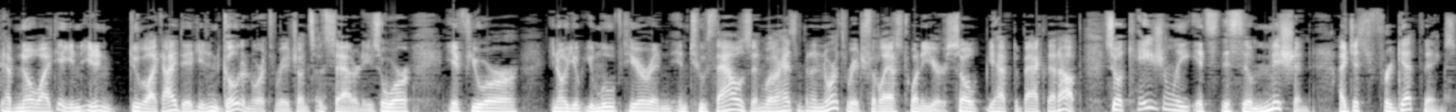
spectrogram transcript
have no idea. You, you didn't do like I did. You didn't go to Northridge on, on Saturdays. Or if you're, you know, you, you moved here in, in 2000, well, there hasn't been a Northridge for the last 20 years. So you have to back that up. So occasionally it's this omission. I just forget things.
